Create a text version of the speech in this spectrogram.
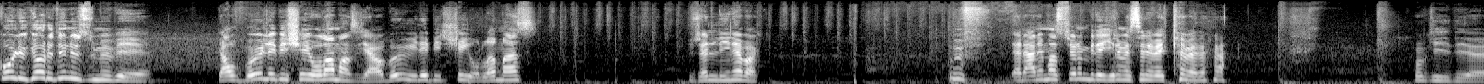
Golü gördünüz mü bir? Ya böyle bir şey olamaz ya. Böyle bir şey olamaz. Güzelliğine bak. Üf. Yani animasyonun bile girmesini beklemedim. Çok iyiydi ya.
